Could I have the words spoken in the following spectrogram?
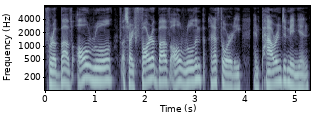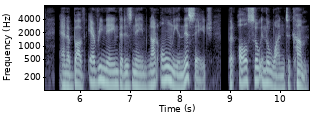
For above all rule, sorry, far above all rule and authority and power and dominion, and above every name that is named, not only in this age, but also in the one to come.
